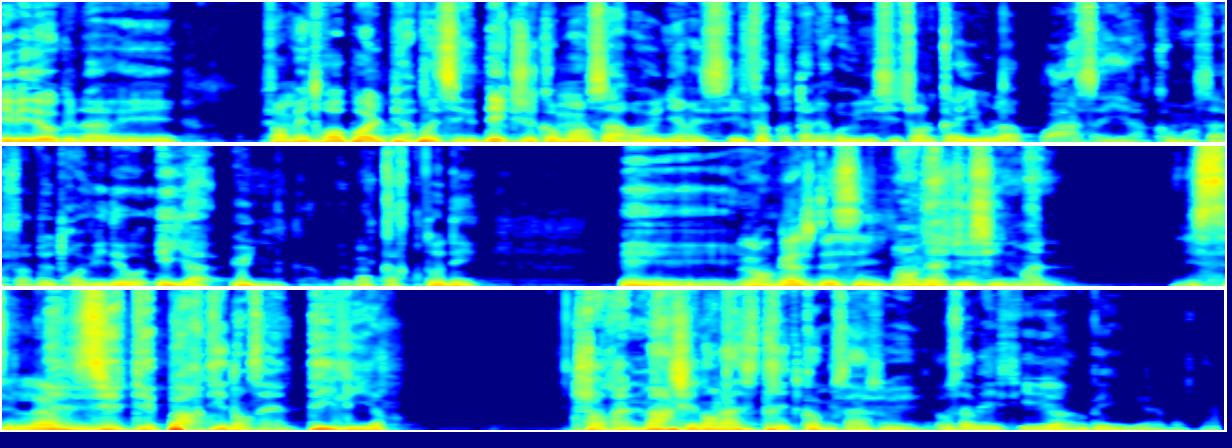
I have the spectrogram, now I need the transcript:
des vidéos que j'avais fait en métropole. Puis après, c'est dès que j'ai commencé à revenir ici, enfin, quand on est revenu ici sur le caillou, là, ouah, ça y est, on commence à faire deux, trois vidéos. Et il y a une qui a vraiment cartonné. Et Le langage des signes. langage des signes, man. Et c'est là. où- J'étais parti dans un délire. J'étais en train de marcher dans la street comme ça. Fais, Vous savez, ici, euh, au pays, euh, machin.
